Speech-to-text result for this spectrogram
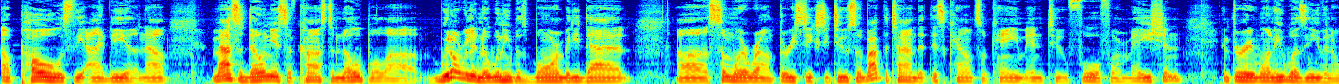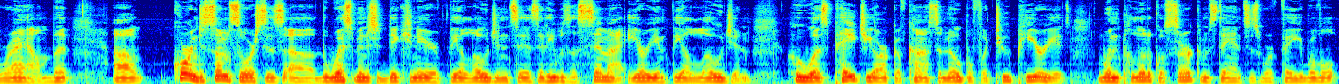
opposed the idea. Now, Macedonius of Constantinople, uh, we don't really know when he was born, but he died uh, somewhere around 362. So about the time that this council came into full formation in 381, he wasn't even around. But uh, according to some sources, uh, the Westminster Dictionary of Theologians says that he was a semi-Arian theologian who was patriarch of Constantinople for two periods when political circumstances were favorable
